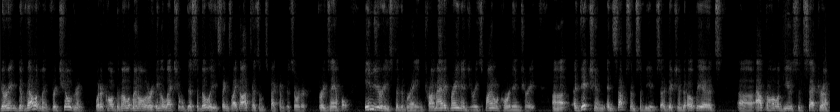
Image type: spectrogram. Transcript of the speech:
During development for children, what are called developmental or intellectual disabilities, things like autism spectrum disorder, for example injuries to the brain, traumatic brain injury, spinal cord injury, uh, addiction and substance abuse, addiction to opiates, uh, alcohol abuse, etc.,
